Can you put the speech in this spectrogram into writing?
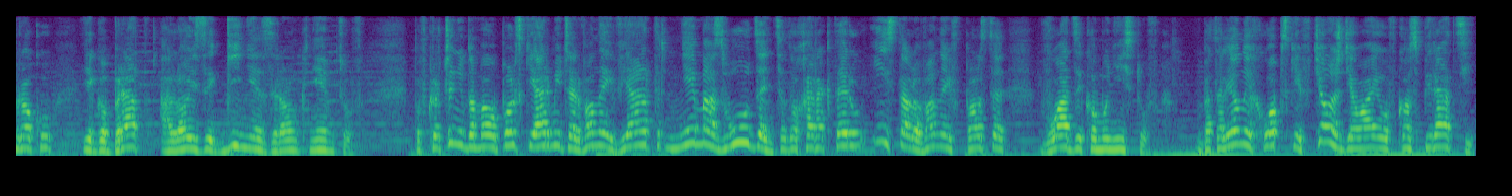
roku jego brat Alojzy ginie z rąk Niemców. Po wkroczeniu do Małopolskiej Armii Czerwonej Wiatr nie ma złudzeń co do charakteru instalowanej w Polsce władzy komunistów. Bataliony chłopskie wciąż działają w konspiracji,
